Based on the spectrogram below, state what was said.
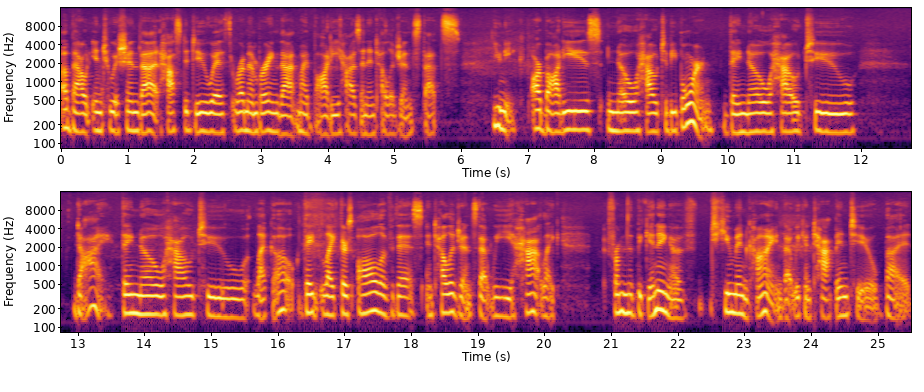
about intuition that has to do with remembering that my body has an intelligence that's unique. Our bodies know how to be born, they know how to die. They know how to let go. They like there's all of this intelligence that we have like from the beginning of humankind that we can tap into, but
